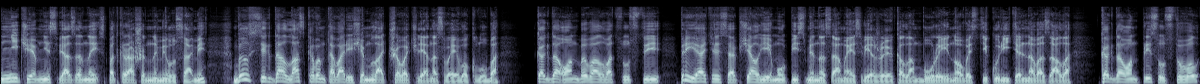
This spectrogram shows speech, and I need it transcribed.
ничем не связанный с подкрашенными усами, был всегда ласковым товарищем младшего члена своего клуба. Когда он бывал в отсутствии, приятель сообщал ему письменно самые свежие каламбуры и новости курительного зала. Когда он присутствовал,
